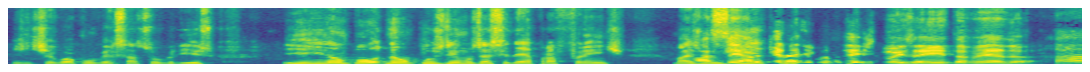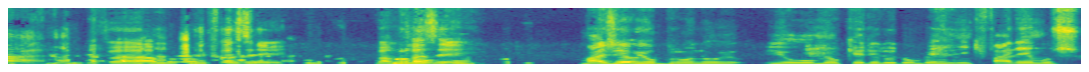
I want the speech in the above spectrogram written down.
A gente chegou a conversar sobre isso. E não, não pusemos essa ideia para frente, mas Passei um dia... a pena de vocês dois aí, tá vendo? Ah. Vamos, vamos fazer. Vamos Bruno, fazer. Mas eu e o Bruno e o meu querido Dom Berlink faremos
